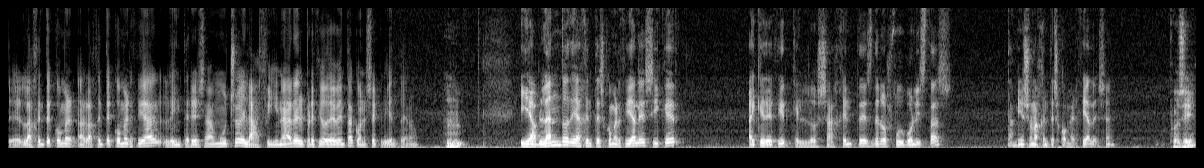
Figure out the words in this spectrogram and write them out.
eh, la gente a la gente comercial le interesa mucho el afinar el precio de venta con ese cliente, ¿no? Y hablando de agentes comerciales, Iker, hay que decir que los agentes de los futbolistas también son agentes comerciales, ¿eh? Pues sí.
